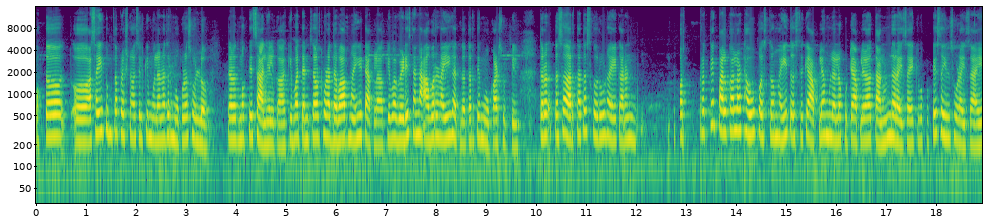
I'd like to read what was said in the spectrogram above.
फक्त असाही तुमचा प्रश्न असेल की मुलांना जर मोकळं सोडलं तर मग ते चालेल का? किंवा त्यांच्यावर थोडा दबाव नाही टाकला किंवा वेळेस त्यांना आवर नाही घातलं तर ते मोकाट सुटतील. तर तसं अर्थातच करू नये कारण प्रत्येक पालकाला ठाऊक असतं माहीत असतं की आपल्या मुलाला कुठे आपल्याला ताणून धरायचं आहे किंवा कुठे सैल सोडायचं आहे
